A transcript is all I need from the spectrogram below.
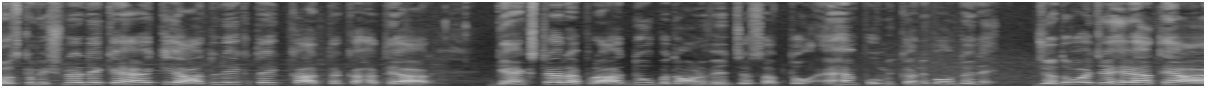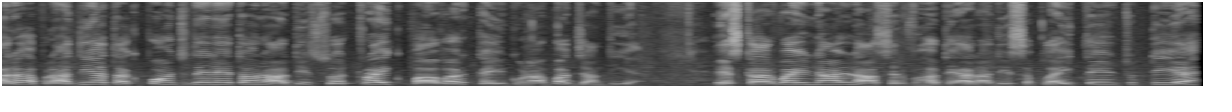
ਪੁਲਿਸ ਕਮਿਸ਼ਨਰ ਨੇ ਕਿਹਾ ਕਿ ਆਧੁਨਿਕ ਤੇ ਘਾਤਕ ਹਥਿਆਰ ਗੈਂਗਸਟਰ ਅਪਰਾਧ ਨੂੰ ਵਧਾਉਣ ਵਿੱਚ ਸਭ ਤੋਂ ਅਹਿਮ ਭੂਮਿਕਾ ਨਿਭਾਉਂਦੇ ਨੇ। ਜਦੋਂ ਅਜਿਹੇ ਹਥਿਆਰ ਅਪਰਾਧੀਆਂ ਤੱਕ ਪਹੁੰਚਦੇ ਨੇ ਤਾਂ ਉਹਨਾਂ ਦੀ ਸਟ੍ਰਾਈਕ ਪਾਵਰ ਕਈ ਗੁਣਾ ਵੱਧ ਜਾਂਦੀ ਹੈ। ਇਸ ਕਾਰਵਾਈ ਨਾਲ ਨਾ ਸਿਰਫ ਹਥਿਆਰਾਂ ਦੀ ਸਪਲਾਈ ਤੇ ਟੁੱਟੀ ਹੈ,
